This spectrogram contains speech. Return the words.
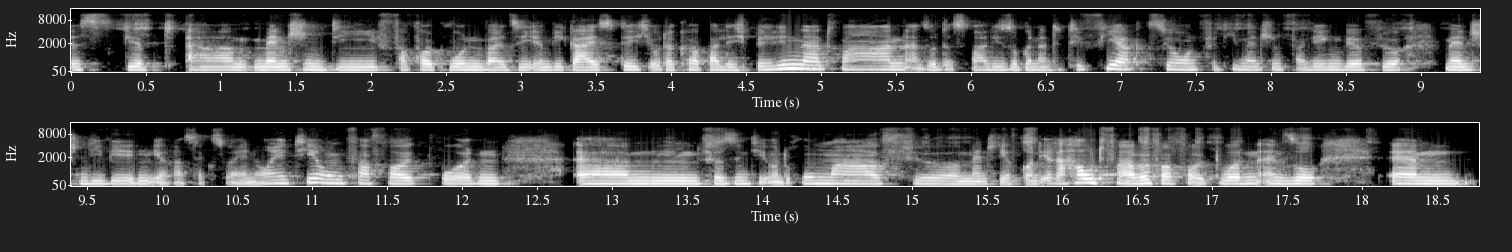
Es gibt ähm, Menschen, die verfolgt wurden, weil sie irgendwie geistig oder körperlich behindert waren. Also das war die sogenannte T4-Aktion. Für die Menschen verlegen wir für Menschen, die wegen ihrer sexuellen Orientierung verfolgt wurden, ähm, für Sinti und Roma, für Menschen, die aufgrund ihrer Hautfarbe verfolgt wurden. Also ähm,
